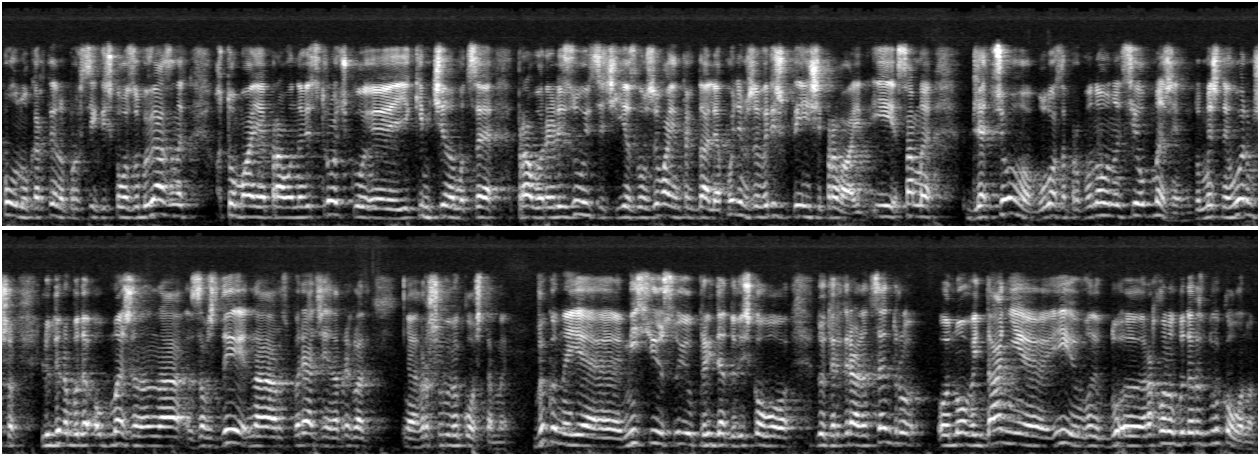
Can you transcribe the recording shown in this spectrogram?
повну картину про всіх військовозобов'язаних, хто має право на відстрочку, е, яким чином це право реалізується, чи є зловживання і так далі. А потім вже вирішувати інші права. І, і саме для цього було запропоновано ці обмеження. Тобто ми ж не говоримо, що людина буде обмежена на завжди на розпорядження, наприклад, е, грошовими коштами. Виконає е, місію свою, прийде до військового до територіального центру, оновить дані, е, і е, рахунок буде розблоковано.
